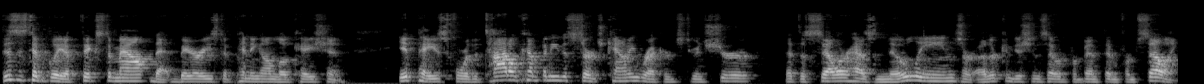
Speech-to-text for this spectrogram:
This is typically a fixed amount that varies depending on location. It pays for the title company to search county records to ensure that the seller has no liens or other conditions that would prevent them from selling.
